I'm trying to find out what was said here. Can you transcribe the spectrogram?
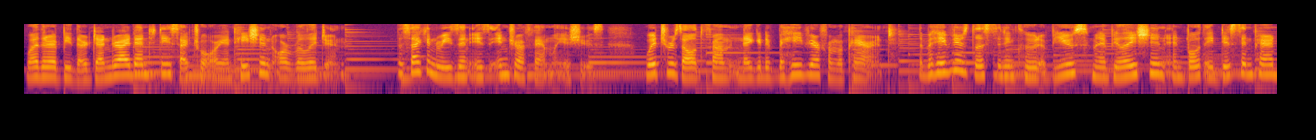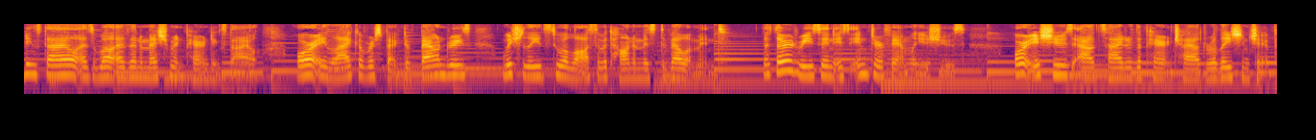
whether it be their gender identity, sexual orientation, or religion. The second reason is intra-family issues, which result from negative behavior from a parent. The behaviors listed include abuse, manipulation, and both a distant parenting style as well as an enmeshment parenting style, or a lack of respect of boundaries, which leads to a loss of autonomous development. The third reason is inter-family issues, or issues outside of the parent child relationship.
